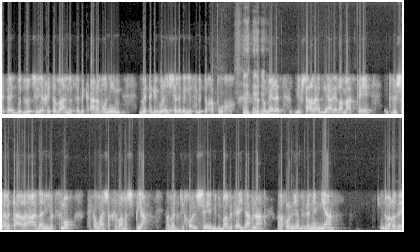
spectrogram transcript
את ההתבודדות שלי הכי טובה אני עושה בקהל המונים, ואת הגלגולי שלג אני עושה בתוך הפוך. זאת אומרת, אפשר להגיע לרמת אה, קדושה וטהרה, האדם עם עצמו, כי כמובן שהחברה משפיעה, אבל ככל שמדובר בקאי גבנה, אנחנו לא נראה בזה מניעה, הדבר הזה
